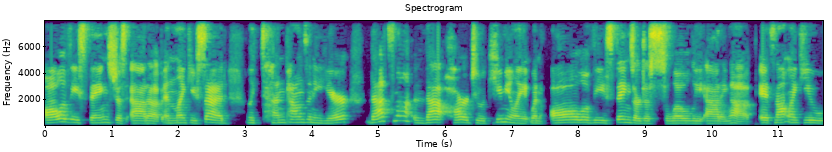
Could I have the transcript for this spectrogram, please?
All of these things just add up. And like you said, like 10 pounds in a year, that's not that hard to accumulate when all of these things are just slowly adding up. It's not like you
